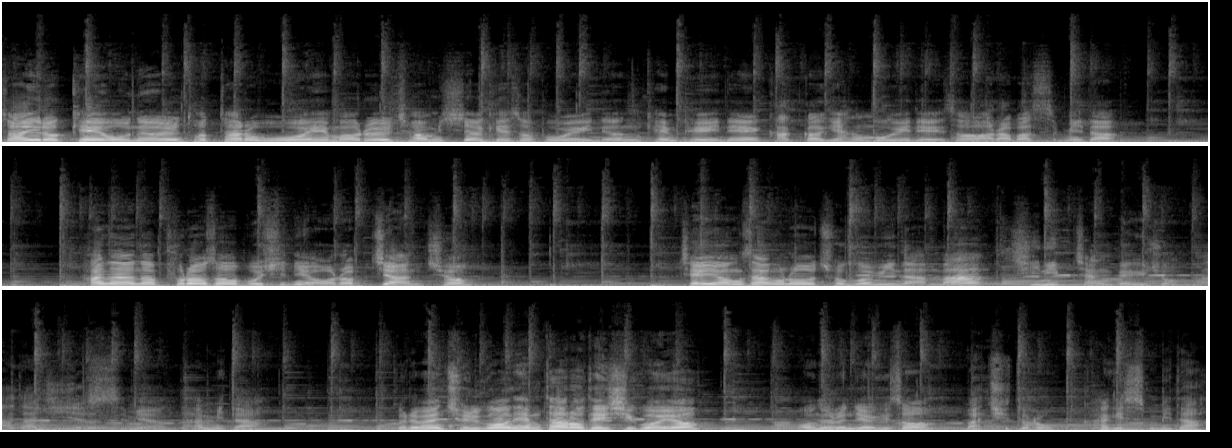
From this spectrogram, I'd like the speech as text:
자 이렇게 오늘 토탈 워해머를 처음 시작해서 보이는 캠페인의 각각의 항목에 대해서 알아봤습니다. 하나하나 풀어서 보시니 어렵지 않죠? 제 영상으로 조금이나마 진입 장벽이 좀 낮아지셨으면 합니다. 그러면 즐거운 햄타로 되시고요. 오늘은 여기서 마치도록 하겠습니다.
